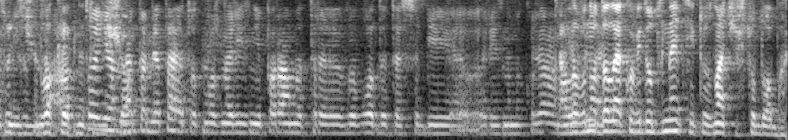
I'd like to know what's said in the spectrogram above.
а тут блакитний то я що? не пам'ятаю, тут можна різні параметри виводити собі е, різними кольорами. Але воно далеко від одиниці, то значить, що добре.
